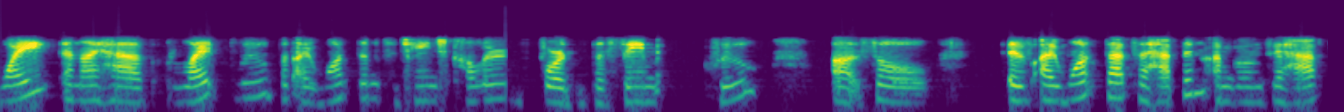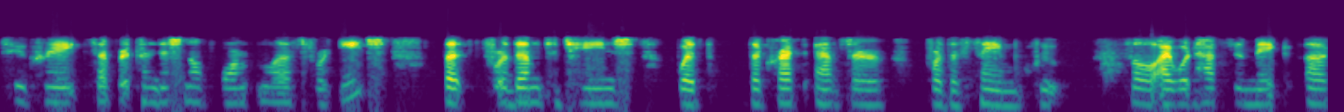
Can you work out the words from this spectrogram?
white and I have light blue, but I want them to change color for the same clue. Uh, so if I want that to happen, I'm going to have to create separate conditional formulas for each, but for them to change with the correct answer for the same clue. So I would have to make a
